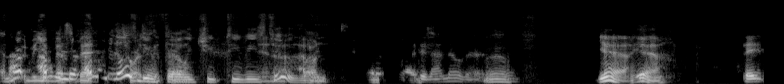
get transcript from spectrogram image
and I, would be your I best remember, bet I remember those being fairly cheap TVs and, too uh, like, I did not know that. Yeah. Yeah, yeah. they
